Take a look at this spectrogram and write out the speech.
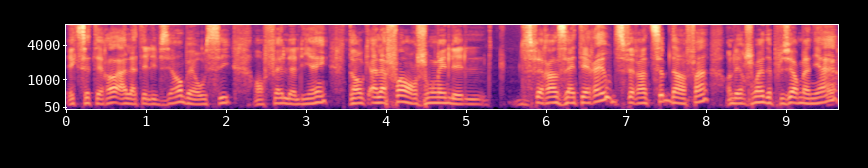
etc. À la télévision, bien aussi, on fait le lien. Donc, à la fois, on rejoint les, différents intérêts ou différents types d'enfants. On les rejoint de plusieurs manières.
